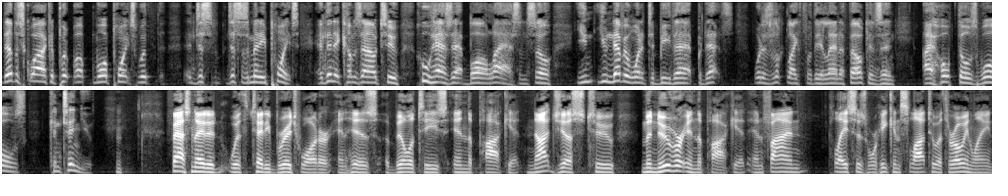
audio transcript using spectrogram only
the other squad could put up more points with just just as many points, and then it comes down to who has that ball last. And so you you never want it to be that, but that's what it's looked like for the Atlanta Falcons, and I hope those woes continue. Fascinated with Teddy Bridgewater and his abilities in the pocket, not just to maneuver in the pocket and find places where he can slot to a throwing lane,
